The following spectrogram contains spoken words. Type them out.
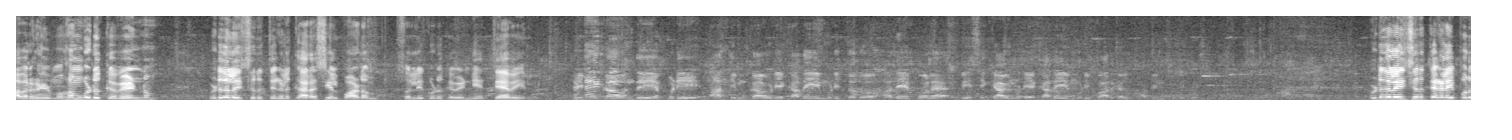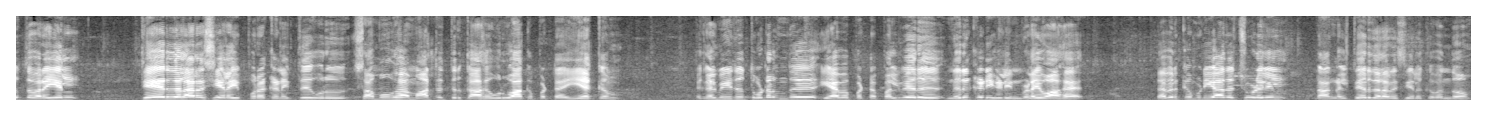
அவர்கள் முகம் கொடுக்க வேண்டும். விடுதலை சிறுத்தைகளுக்கு அரசியல் பாடம் சொல்லிக் கொடுக்க வேண்டிய தேவையில்லை. திமுக வந்து எப்படி மதிமுகவுடைய கதையை முடித்ததோ அதே போல விசிகாவினுடைய கதையை முடிப்பார்கள் அப்படின்னு சொல்லி. விடுதலை சிறுத்தைகளை பொறுத்தவரையில் தேர்தல் அரசியலை புறக்கணித்து ஒரு சமூக மாற்றத்திற்காக உருவாக்கப்பட்ட இயக்கம் எங்கள் மீது தொடர்ந்து ஏவப்பட்ட பல்வேறு நெருக்கடிகளின் விளைவாக தவிர்க்க முடியாத சூழலில் நாங்கள் தேர்தல் அரசியலுக்கு வந்தோம்.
